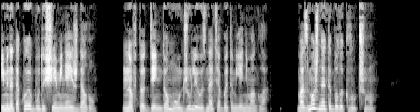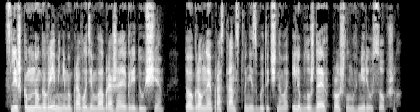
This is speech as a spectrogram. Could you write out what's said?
Именно такое будущее меня и ждало. Но в тот день дома у Джулии узнать об этом я не могла. Возможно, это было к лучшему. Слишком много времени мы проводим, воображая грядущее, то огромное пространство несбыточного или блуждая в прошлом в мире усопших.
